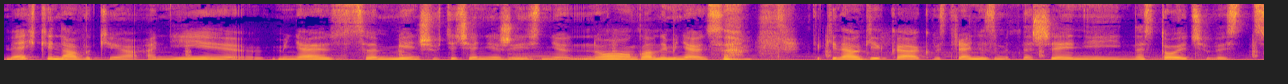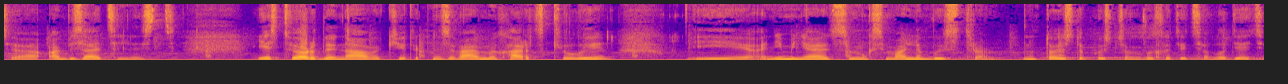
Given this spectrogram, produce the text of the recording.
мягкие навыки, они меняются меньше в течение жизни, но главное меняются. Такие навыки, как выстроение взаимоотношений, настойчивость, э, обязательность. Есть твердые навыки, так называемые hard-скиллы, и они меняются максимально быстро. Ну, то есть, допустим, вы хотите овладеть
